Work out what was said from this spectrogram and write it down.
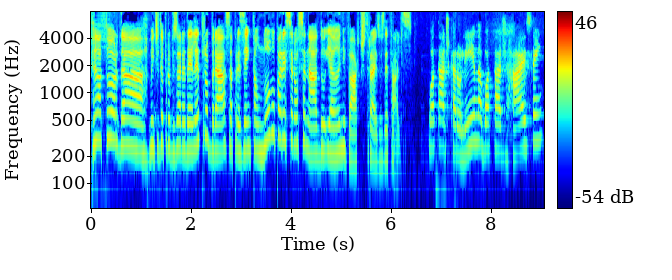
Relator da medida provisória da Eletrobras apresenta um novo parecer ao Senado e a Anne Vart traz os detalhes. Boa tarde, Carolina. Boa tarde, Heisen.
